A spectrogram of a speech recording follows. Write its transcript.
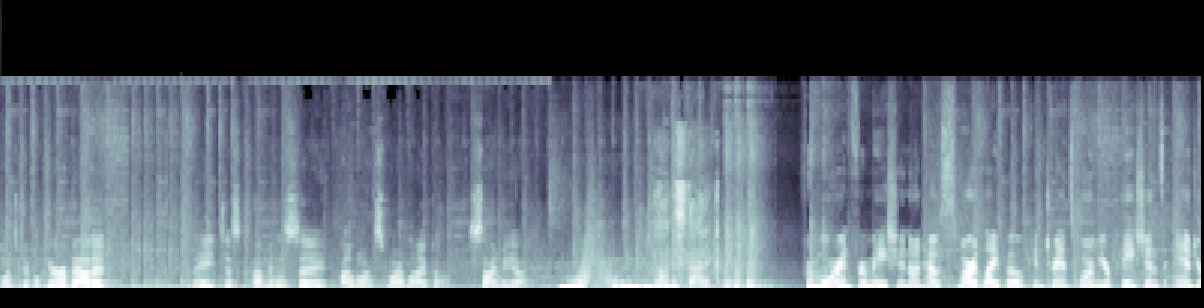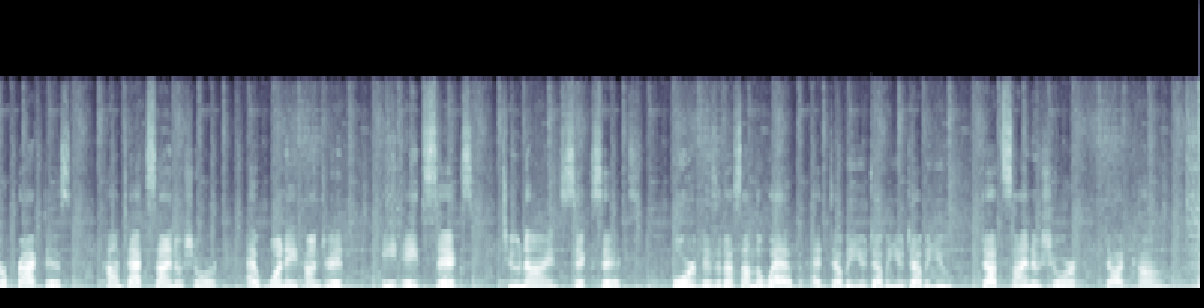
Once people hear about it, they just come in and say, I want Smart Lipo, sign me up. I'm ecstatic. For more information on how Smart Lipo can transform your patients and your practice, contact Cynosure at 1 800 886 2966 or visit us on the web at www.cynosure.com.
